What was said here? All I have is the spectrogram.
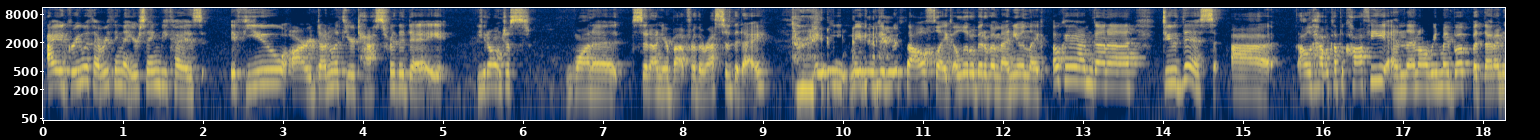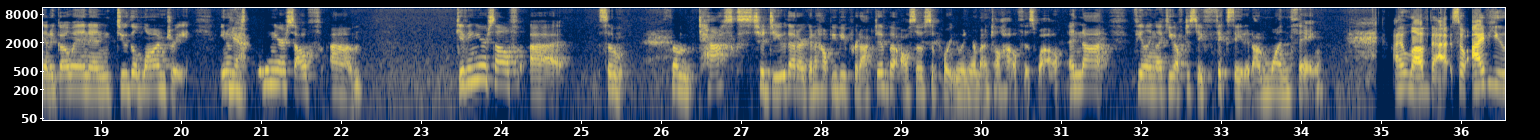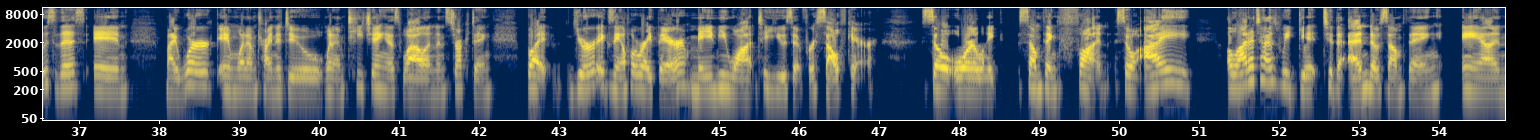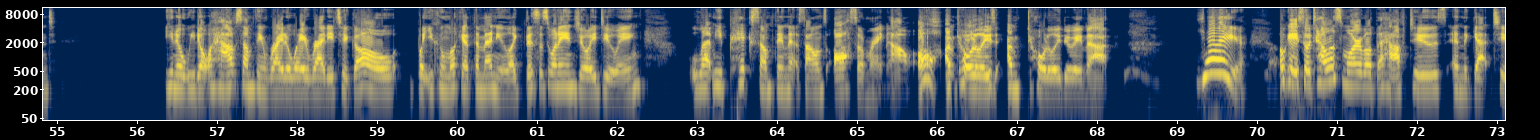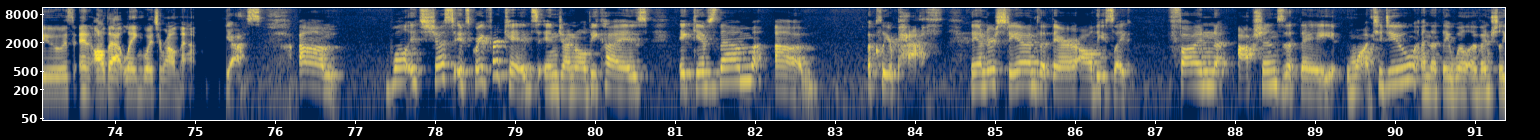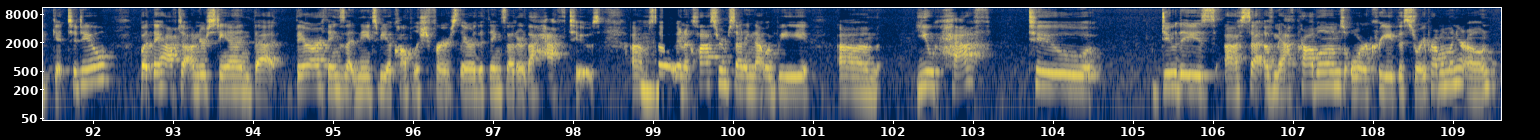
I agree with everything that you're saying because if you are done with your tasks for the day, you don't just want to sit on your butt for the rest of the day. Right. Maybe, maybe you give yourself like a little bit of a menu and like, okay, I'm gonna do this. Uh, I'll have a cup of coffee and then I'll read my book, but then I'm going to go in and do the laundry. You know, Yeah. just giving yourself, um, giving yourself uh, some some tasks to do that are going to help you be productive, but also support you in your mental health as well, and not feeling like you have to stay fixated on one thing. I love that. So I've used this in my work and what I'm trying to do when I'm teaching as well and instructing. But your example right there made me want to use it for self care. So, or like something fun. So, I, a lot of times we get to the end of something and, you know, we don't have something right away ready to go, but you can look at the menu. Like, this is what I enjoy doing let me pick something that sounds awesome right now. Oh, I'm totally I'm totally doing that. Yay. Okay, so tell us more about the have tos and the get tos and all that language around that. Yes. Um, well, it's just, it's great for kids in general because it gives them um, a clear path. They understand that there are all these like fun options that they want to do and that they will eventually get to do. But they have to understand that there are things that need to be accomplished first. There are the things that are the have tos. Um, So, in a classroom setting, that would be um, you have to do these uh, set of math problems or create this story problem on your own.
